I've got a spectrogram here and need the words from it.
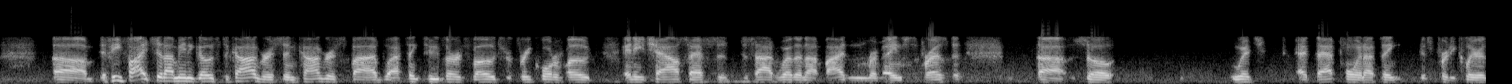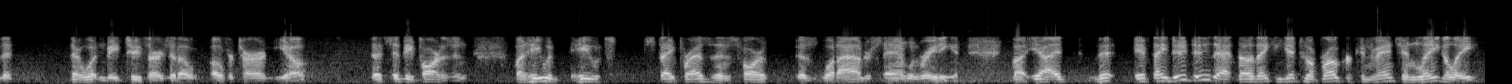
um, if he fights it, I mean, it goes to Congress, and Congress by well, I think two thirds votes or three quarter vote, and each house has to decide whether or not Biden remains the president. Uh, so, which at that point, I think it's pretty clear that there wouldn't be two thirds that o- overturn. You know, that should be partisan, but he would he would stay president as far as what I understand when reading it. But yeah, it, th- if they do do that though, they can get to a broker convention legally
